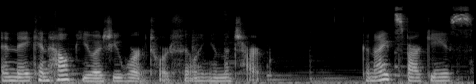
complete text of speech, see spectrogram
and they can help you as you work toward filling in the chart. Good night, Sparkies.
